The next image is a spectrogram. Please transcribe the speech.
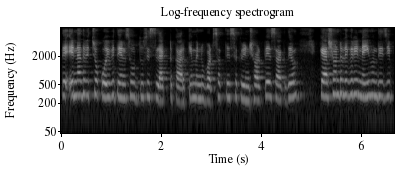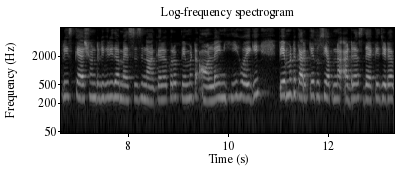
ਤੇ ਇਹਨਾਂ ਦੇ ਵਿੱਚੋਂ ਕੋਈ ਵੀ ਤਿੰਨ ਸੂਟ ਤੁਸੀਂ ਸਿਲੈਕਟ ਕਰਕੇ ਮੈਨੂੰ WhatsApp ਤੇ ਸਕਰੀਨਸ਼ਾਟ ਭੇਜ ਸਕਦੇ ਹੋ। ਕੈਸ਼ ਔਨ ਡਿਲੀਵਰੀ ਨਹੀਂ ਹੁੰਦੀ ਜੀ ਪਲੀਜ਼ ਕੈਸ਼ ਔਨ ਡਿਲੀਵਰੀ ਦਾ ਮੈਸੇਜ ਨਾ ਕਰਿਆ ਕਰੋ। ਪੇਮੈਂਟ ਆਨਲਾਈਨ ਹੀ ਹੋਏਗੀ। ਪੇਮੈਂਟ ਕਰਕੇ ਤੁਸੀਂ ਆਪਣਾ ਐਡਰੈਸ ਦੇ ਕੇ ਜਿਹੜਾ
